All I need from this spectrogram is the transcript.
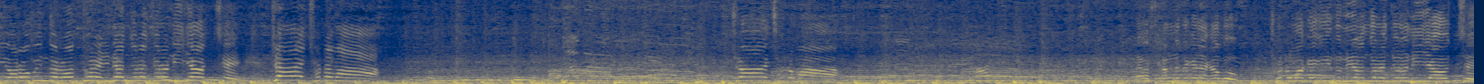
এই অরবিন্দ রথ ধরে নিরঞ্জনের জন্য নিয়ে যাওয়া হচ্ছে। জয় ছোট মা। ছোট মাকে কিন্তু নিরঞ্জনের জন্য নিয়ে যাওয়া হচ্ছে।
